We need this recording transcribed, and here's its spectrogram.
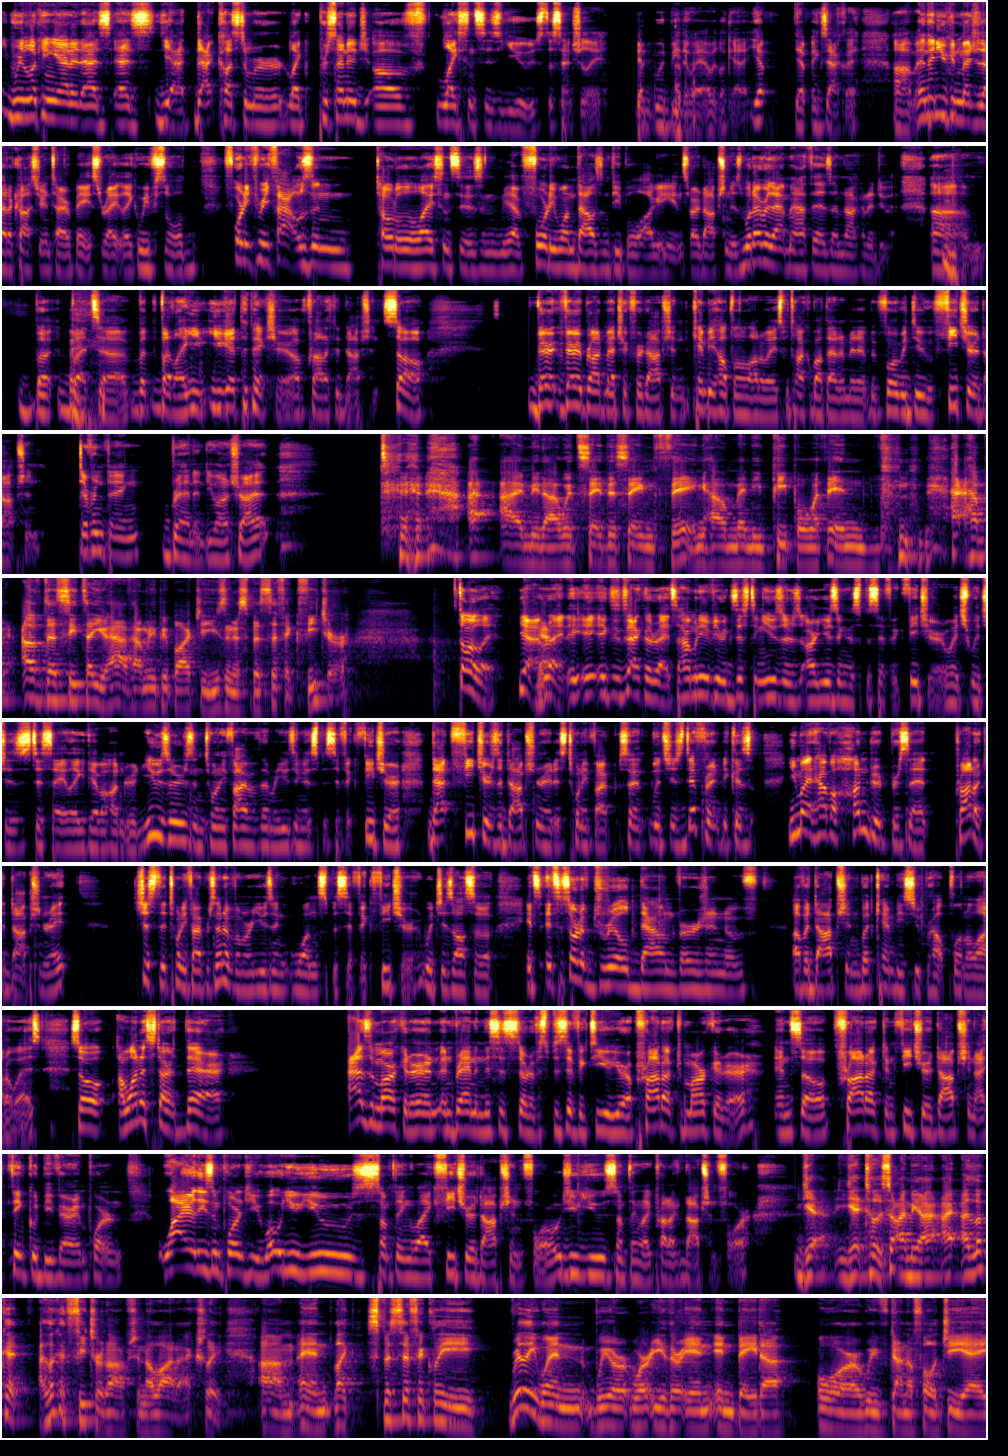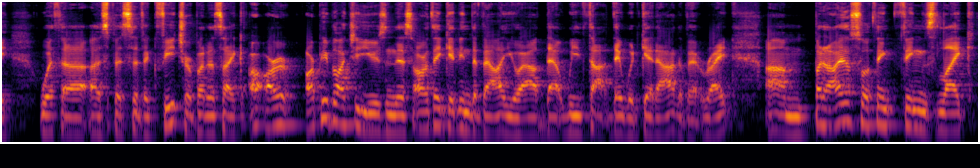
We're looking at it as, as yeah, that customer like percentage of licenses used essentially would, would be the way I would look at it. Yep. Yep. Exactly. Um, and then you can measure that across your entire base, right? Like we've sold 43,000 total licenses and we have 41,000 people logging in. So our adoption is whatever that math is. I'm not going to do it. Um, but, but, uh, but, but like you, you get the picture of product adoption. So very very broad metric for adoption can be helpful in a lot of ways. We'll talk about that in a minute. Before we do, feature adoption, different thing. Brandon, do you want to try it? I, I, mean, I would say the same thing. How many people within how, of the seats that you have, how many people are actually using a specific feature? Totally. Yeah, yeah. right. It, it's exactly right. So, how many of your existing users are using a specific feature? Which, which is to say, like, if you have hundred users and twenty five of them are using a specific feature, that feature's adoption rate is twenty five percent, which is different because you might have a hundred percent product adoption rate just that 25% of them are using one specific feature which is also it's it's a sort of drilled down version of of adoption but can be super helpful in a lot of ways. So i want to start there. As a marketer and, and brandon this is sort of specific to you you're a product marketer and so product and feature adoption i think would be very important. Why are these important to you? What would you use something like feature adoption for? What would you use something like product adoption for yeah, yeah, totally. So I mean, I, I look at I look at feature adoption a lot actually, um, and like specifically, really when we're we're either in in beta or we've done a full GA with a, a, specific feature, but it's like, are, are people actually using this? Are they getting the value out that we thought they would get out of it, right? Um, but I also think things like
